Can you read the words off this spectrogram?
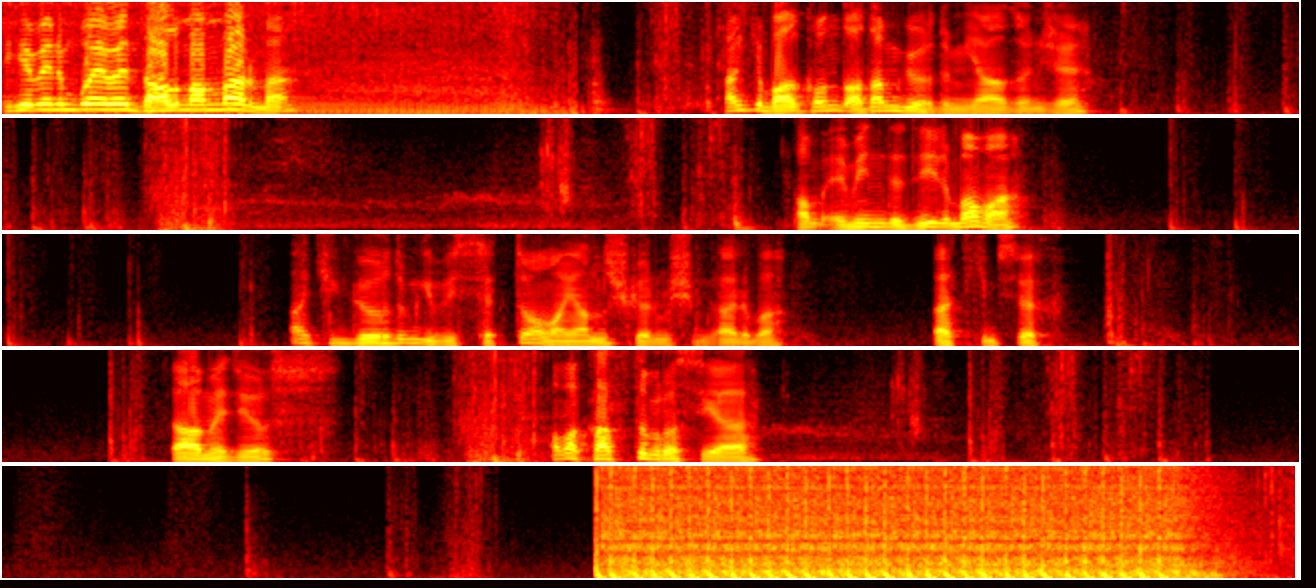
Peki benim bu eve dalmam var mı? Sanki balkonda adam gördüm ya az önce. Tam emin de değilim ama. Sanki gördüm gibi hissettim ama yanlış görmüşüm galiba. Evet kimse yok. Devam ediyoruz. Ama kastı burası ya.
